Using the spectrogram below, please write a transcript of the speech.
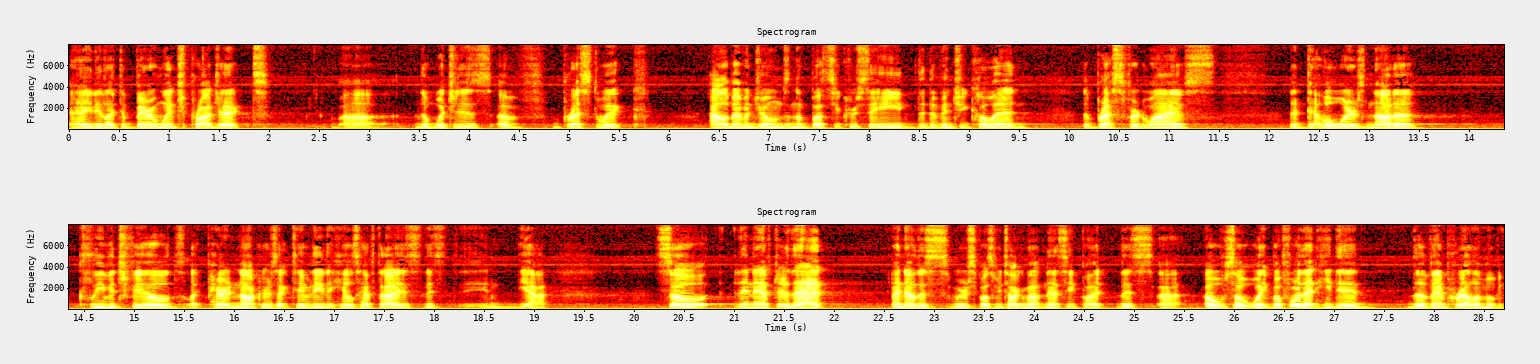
And he did like the Bear Witch Project, uh, The Witches of Breastwick, Alabama Jones and the Busty Crusade, The Da Vinci Coed, The Breastford Wives, The Devil Wears Nada, Cleavage Fields, like Parent Knockers Activity, The Hills Have Thighs. This, yeah. So then after that, I know this we are supposed to be talking about Nessie, but this uh, oh so wait before that he did the Vampirella movie.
